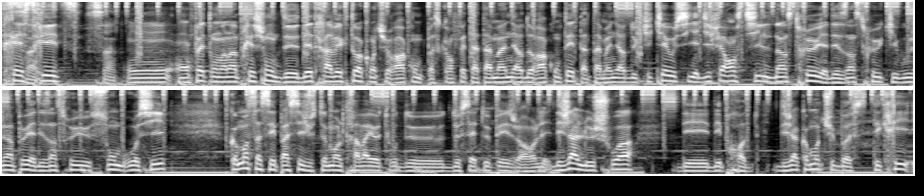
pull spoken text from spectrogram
très, street. Ça, On- en fait, on a l'impression d'être avec toi quand tu racontes, parce qu'en fait, t'as ta manière de raconter, t'as ta manière de kicker aussi. Il y a différents styles d'instru, il y a des instrus qui bougent un peu, il y a des instrus sombres aussi. Comment ça s'est passé justement le travail autour de, de cette EP Genre, les- déjà le choix des, des prods. Déjà, comment tu bosses? T'écris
